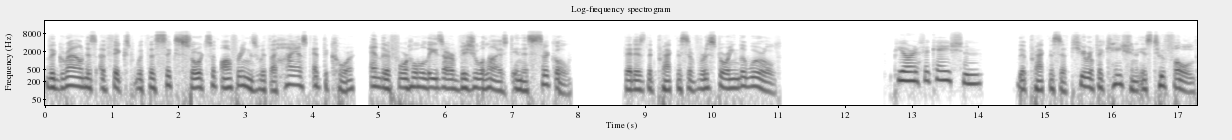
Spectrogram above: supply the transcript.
The ground is affixed with the six sorts of offerings with the highest at the core, and the four holies are visualized in this circle. That is the practice of restoring the world. purification, The practice of purification is twofold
